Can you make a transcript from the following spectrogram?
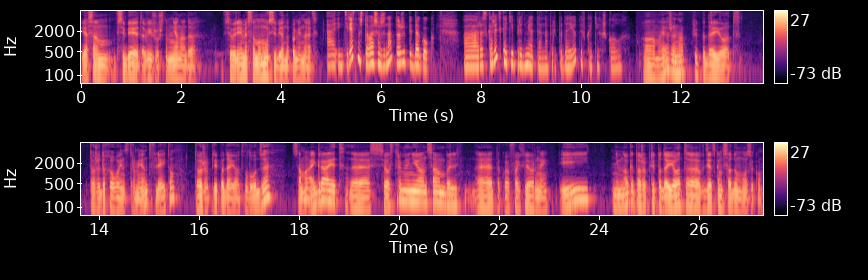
я сам в себе это вижу, что мне надо все время самому себе напоминать. А интересно, что ваша жена тоже педагог. А расскажите, какие предметы она преподает и в каких школах? А моя жена преподает тоже духовой инструмент, флейту, тоже преподает в Лудзе, сама играет, э, с сестрами у нее ансамбль э, такой фольклорный, и немного тоже преподает э, в детском саду музыку,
